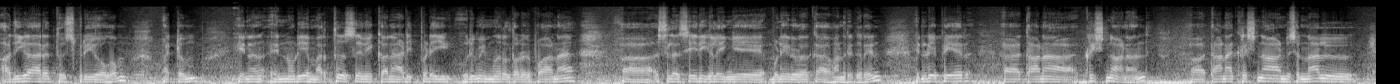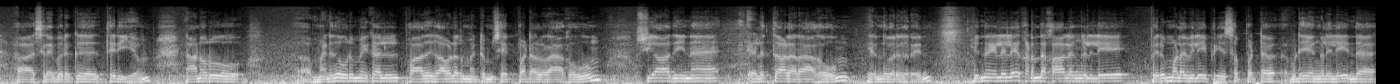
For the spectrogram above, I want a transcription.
அதிகார துஷ்பிரயோகம் மற்றும் என- என்னுடைய மருத்துவ சேவைக்கான அடிப்படை உரிமை மீறல் தொடர்பான சில செய்திகளை இங்கே வெளியிடுவதற்காக வந்திருக்கிறேன். என்னுடைய பெயர் தானா கிருஷ்ணானந்த். தானா கிருஷ்ணா என்று சொன்னால் சில பேருக்கு தெரியும். நான் ஒரு மனித உரிமைகள் பாதுகாவலர் மற்றும் செயற்பாட்டாளராகவும் சுயாதீன எழுத்தாளராகவும் இருந்து வருகிறேன். இந்த நிலையிலே கடந்த காலங்களிலே பெருமளவிலே பேசப்பட்ட விடயங்களிலே இந்த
